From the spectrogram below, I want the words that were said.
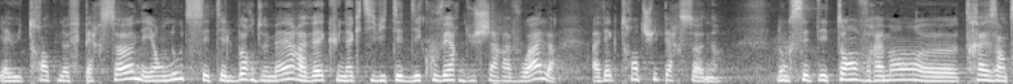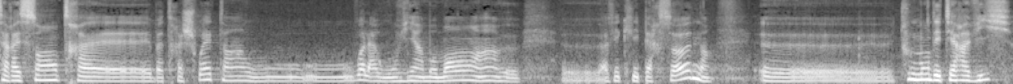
Il y a eu 39 personnes. Et en août, c'était le bord de mer avec une activité de découverte du char à voile avec 38 personnes. Donc c'est des temps vraiment très intéressants, très, bah, très chouettes, hein, où, voilà, où on vit un moment hein, avec les personnes. Euh, tout le monde était ravi,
